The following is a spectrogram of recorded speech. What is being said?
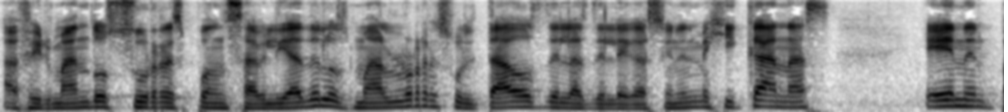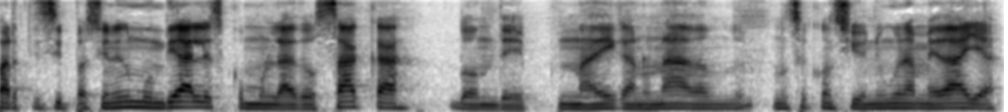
afirmando su responsabilidad de los malos resultados de las delegaciones mexicanas en participaciones mundiales como la de Osaka, donde nadie ganó nada, no se consiguió ninguna medalla.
